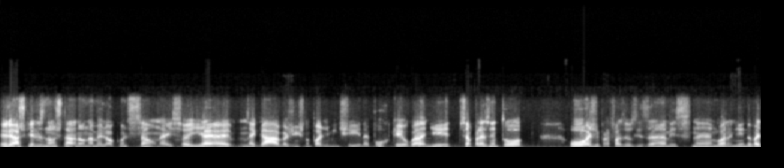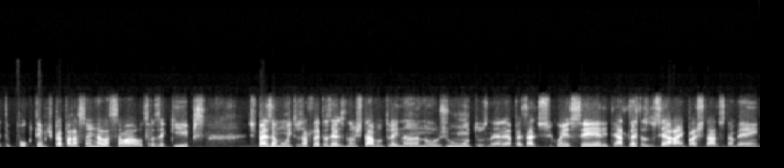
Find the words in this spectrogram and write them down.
ele, acho que eles não estarão na melhor condição, né? Isso aí é negável, a gente não pode mentir, né? Porque o Guarani se apresentou hoje para fazer os exames, né? O Guarani ainda vai ter pouco tempo de preparação em relação a outras equipes. Pesa muito. Os atletas eles não estavam treinando juntos, né? Apesar de se conhecerem, tem atletas do Ceará emprestados também,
